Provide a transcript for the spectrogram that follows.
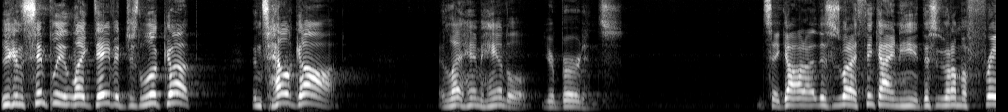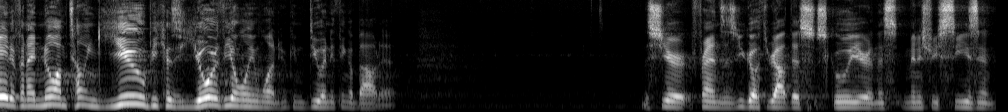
You can simply, like David, just look up and tell God and let Him handle your burdens. And say, God, this is what I think I need. This is what I'm afraid of. And I know I'm telling you because you're the only one who can do anything about it. This year, friends, as you go throughout this school year and this ministry season,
